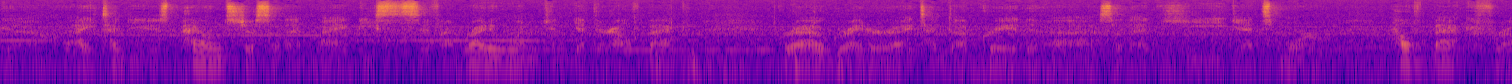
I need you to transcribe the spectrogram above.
You know, I tend to use Pounce just so that my beasts, if I'm riding one, can get their health back. Graug Rider, I tend to upgrade uh, so that he gets more health back from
